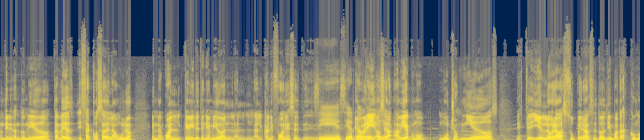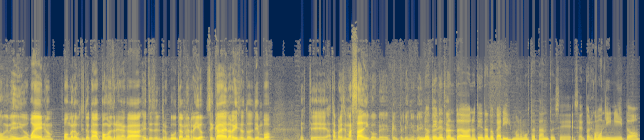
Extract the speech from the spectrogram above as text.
no tiene tanto miedo. También esa cosa de la 1 en la cual Kevin le tenía miedo al, al- al calefón ese. de- Sí, es cierto. que abría, o eh, sea, había como muchos miedos este, y él lograba superarse todo el tiempo. Acá es como que medio, bueno, pongo el autito acá, pongo el tren acá, este se electrocuta, me río, se caga de la risa todo el tiempo. Este, hasta parece más sádico que, que el pequeño Kevin no tiene tanto, no tiene tanto carisma, no me gusta tanto ese, ese actor. Es como un niñito,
